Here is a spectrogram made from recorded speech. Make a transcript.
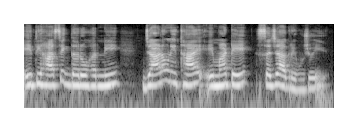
ઐતિહાસિક ધરોહરની જાળવણી થાય એ માટે સજાગ રહેવું જોઈએ.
